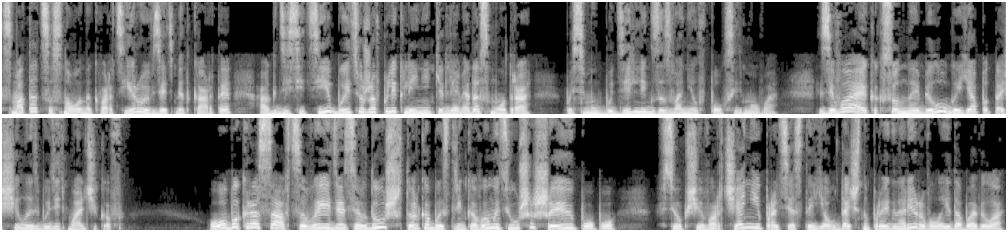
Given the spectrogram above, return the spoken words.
Смотаться снова на квартиру и взять медкарты, а к десяти быть уже в поликлинике для медосмотра. Посему будильник зазвонил в полседьмого. Зевая, как сонная белуга, я потащилась будить мальчиков. «Оба красавца, вы идете в душ, только быстренько вымыть уши, шею и попу». Всеобщее ворчание и протесты я удачно проигнорировала и добавила.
